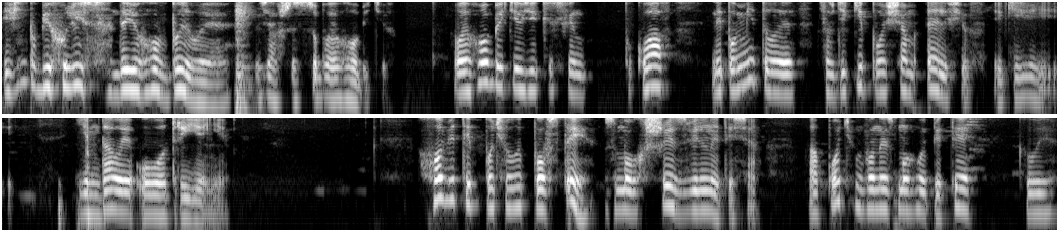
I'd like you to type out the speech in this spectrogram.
І він побіг у ліс, де його вбили, взявши з собою гобітів. Але гобітів, яких він поклав, не помітили завдяки плащам ельфів, які їм дали у Отрієні. Хобіти почали повсти, змогши звільнитися, а потім вони змогли піти, коли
